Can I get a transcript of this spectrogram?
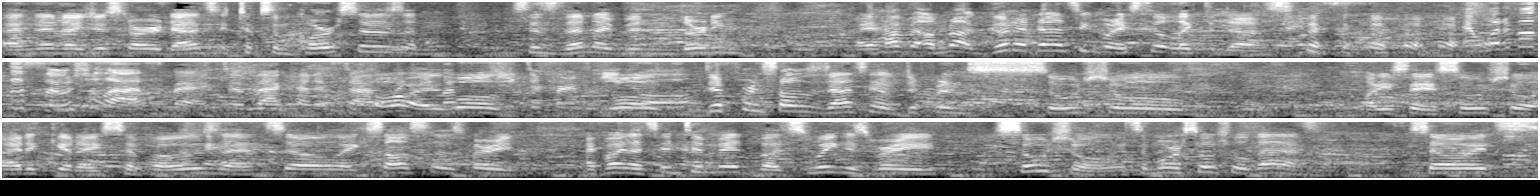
and then I just started dancing. Took some courses, and since then I've been learning. I haven't. I'm not good at dancing, but I still like to dance. And what about the social aspect of that kind of stuff? Oh, like well, meet different people. well, different styles of dancing have different social, how do you say, social etiquette, I suppose. And so, like salsa is very, I find that's intimate, but swing is very social. It's a more social dance. So it's,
